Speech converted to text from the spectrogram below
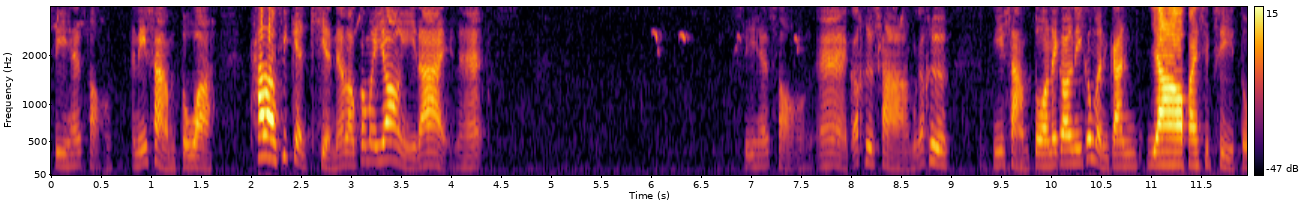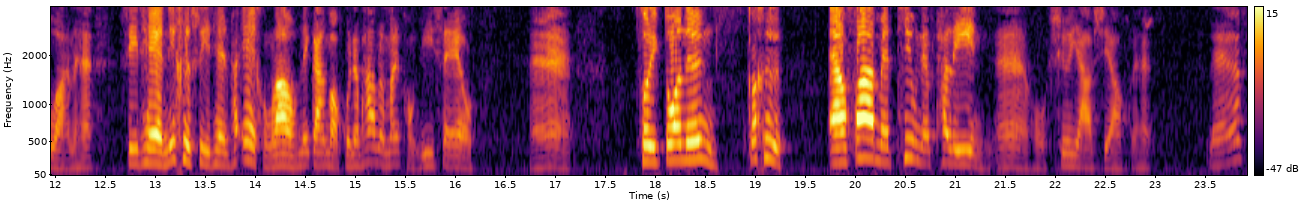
CH2 อันนี้ 3 ตัว ถ้าเราขี้เกียจเขียนเนี่ยเราก็มาย่ออย่างนี้ได้นะฮะ CH2 อ่าก็คือ 3 ก็คือมี 3 ตัวในกรณีก็เหมือนกันยาวไป 14 ตัวนะฮะ C10 นี่คือ C10 พระเอกของเราในการบอกคุณภาพน้ำมันของดีเซลอ่าส่วนอีกตัวหนึ่งก็คือ alpha methyl naphthalene อ่าโหชื่อยาวเชียวนะฮะ naph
